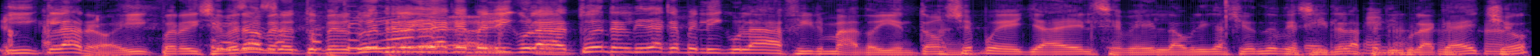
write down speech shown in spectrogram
Y claro, y, pero dice, pero, pero, tú, pero tú en realidad qué película, tú en realidad qué película has firmado. Y entonces, pues ya él se ve en la obligación de decirle la película que ha hecho.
